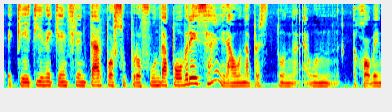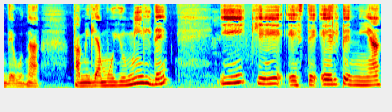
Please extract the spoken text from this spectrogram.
eh, que tiene que enfrentar por su profunda pobreza. Era una un joven de una familia muy humilde y que este él tenía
